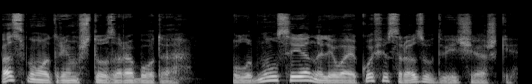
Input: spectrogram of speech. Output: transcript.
Посмотрим, что за работа. Улыбнулся я, наливая кофе сразу в две чашки.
